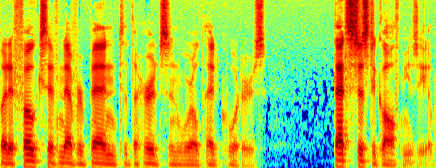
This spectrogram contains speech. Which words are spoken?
But if folks have never been to the Hurdzan World Headquarters, that's just a golf museum.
